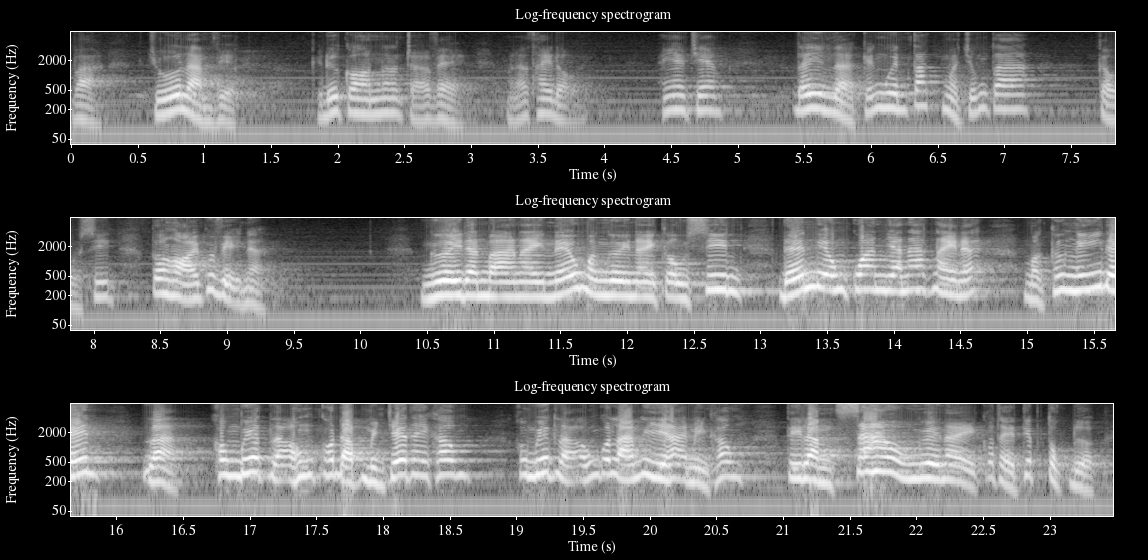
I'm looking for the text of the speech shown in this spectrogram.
Và chúa làm việc, cái đứa con nó trở về và nó thay đổi. Anh em chị em, đây là cái nguyên tắc mà chúng ta cầu xin. Tôi hỏi quý vị nè, người đàn bà này, nếu mà người này cầu xin đến với ông quan gian ác này nè, mà cứ nghĩ đến là không biết là ông có đập mình chết hay không không biết là ông có làm cái gì hại mình không, thì làm sao người này có thể tiếp tục được?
